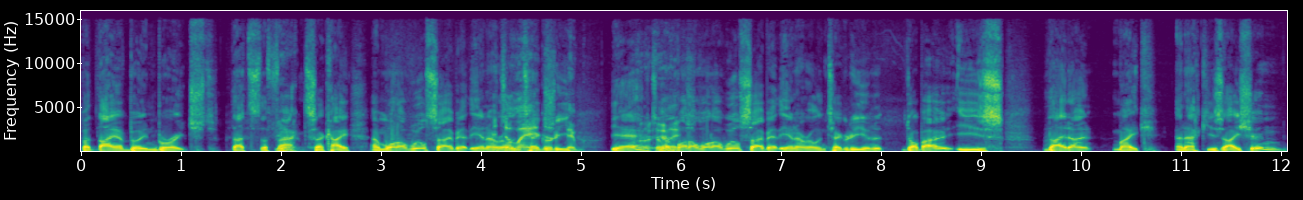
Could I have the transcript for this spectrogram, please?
but they have been breached. That's the facts, okay? And what I will say about the NRL alleged. integrity, They've- yeah, but alleged. I, what I will say about the NRL integrity unit, Dobbo, is they don't make an accusation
